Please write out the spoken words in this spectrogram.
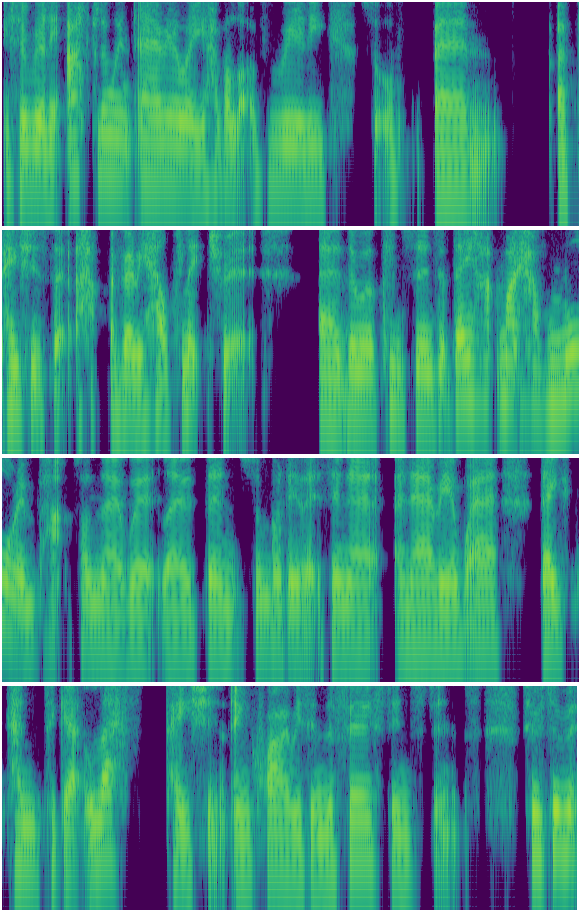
it's a really affluent area where you have a lot of really sort of um, uh, patients that are very health literate, uh, there were concerns that they ha- might have more impact on their workload than somebody that's in a, an area where they tend to get less patient inquiries in the first instance. So it's a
